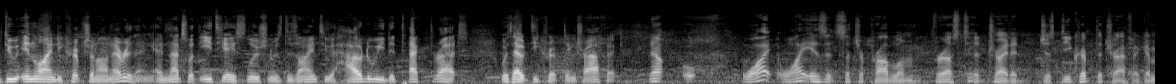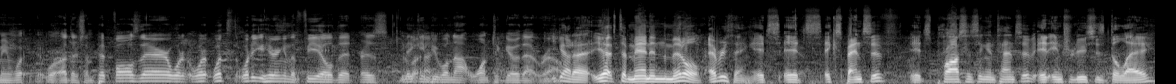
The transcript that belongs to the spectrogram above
do inline decryption on everything, and that's what the ETA solution was designed to. How do we detect threats without decrypting traffic? Now, why why is it such a problem for us to try to just decrypt the traffic? I mean, what, what are there some pitfalls there? What what what's what are you hearing in the field that is making people not want to go that route? You gotta you have to man in the middle everything. It's it's expensive. It's processing intensive. It introduces delay.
